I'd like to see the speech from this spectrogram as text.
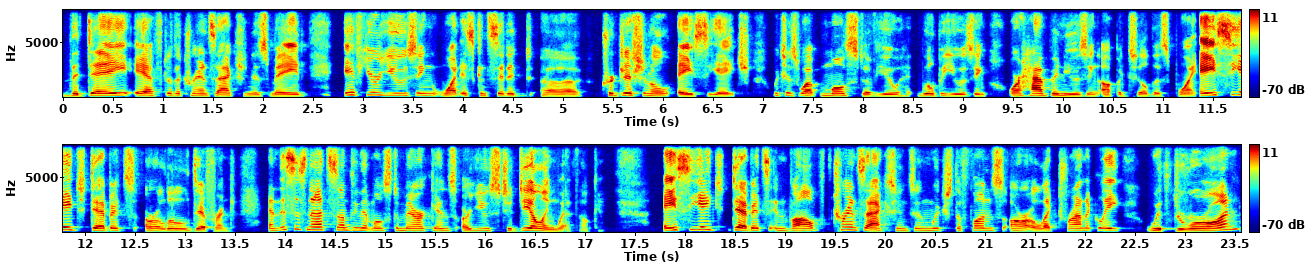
the day after the transaction is made, if you're using what is considered uh, traditional ACH, which is what most of you will be using or have been using up until this point. ACH debits are a little different, and this is not something that most Americans are used to dealing with. Okay. ACH debits involve transactions in which the funds are electronically withdrawn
